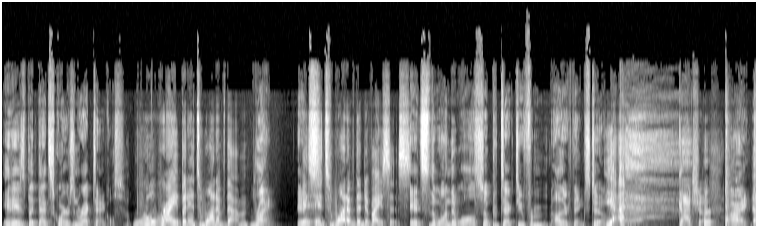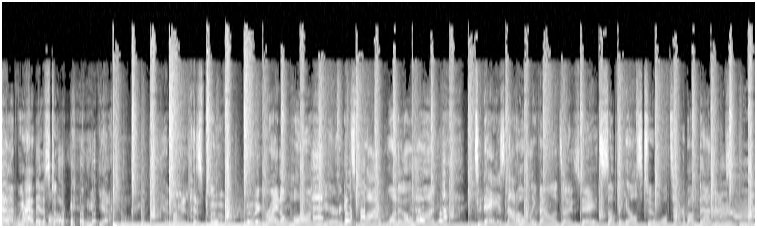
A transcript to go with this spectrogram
It is, but that's squares and rectangles. Well, right, but it's one of them. Right. It- It's It's one of the devices. it's the one that will also protect you from other things too. Yeah. Gotcha. All right. Glad we had this hole. talk. yeah. All right. Let's move. Moving right along here. It's Y101. Today is not only Valentine's Day, it's something else too. We'll talk about that next.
